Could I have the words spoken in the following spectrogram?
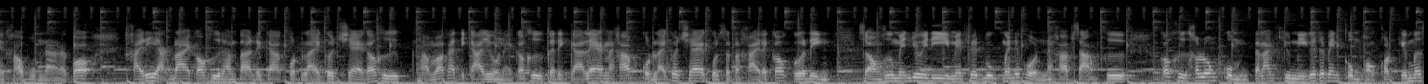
นะครับผมนะแล้วก็ใครที่อยากได้ก็คือทำตามกติกากดไลค์กดแชร์ ก็คือถามว่ากติกาอยู่ไหนก็คือกติกาแรกนะครับกดไลค์กดแชร์กด subscribe แล้วก็กดดิ่งสองคือเมนยูดีเมนเฟซบุ๊กไม่ได้ผลนะครับสามคือก็คือเข้าร่วมกลุ่มตารางคิวนี้ก็จะเป็นกลุ่มของ God Gamer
